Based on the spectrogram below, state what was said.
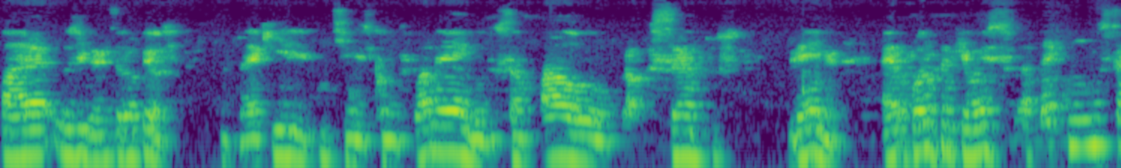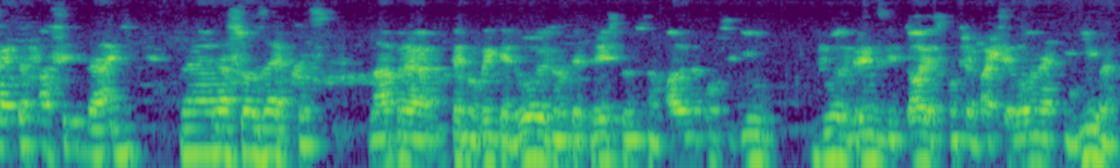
para os gigantes europeus. Tanto é que times como o Flamengo, do São Paulo, o próprio Santos, Grêmio, é, foram campeões até com certa facilidade na, nas suas épocas. Lá para até 92, 93, quando o São Paulo ainda conseguiu duas grandes vitórias contra Barcelona e Milan,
